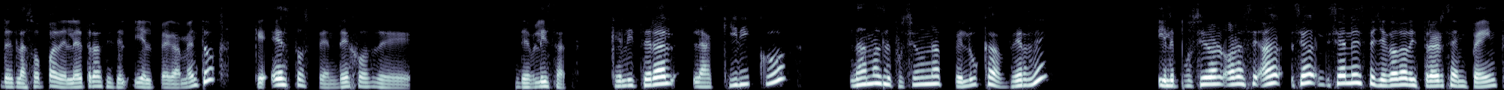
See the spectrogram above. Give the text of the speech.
de la sopa de letras y, el- y el pegamento, que estos pendejos de, de Blizzard, que literal la Kiriko nada más le pusieron una peluca verde y le pusieron, ahora sí, ah, se han, este, llegado a distraerse en Paint,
